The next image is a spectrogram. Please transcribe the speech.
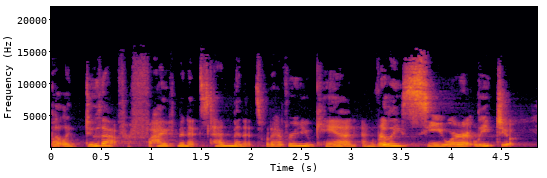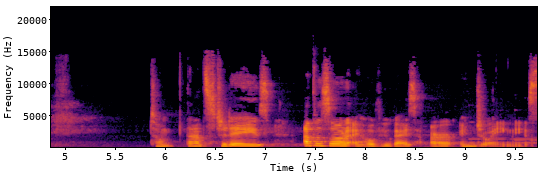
But like do that for 5 minutes, 10 minutes, whatever you can and really see where it leads you. So that's today's episode. I hope you guys are enjoying these.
